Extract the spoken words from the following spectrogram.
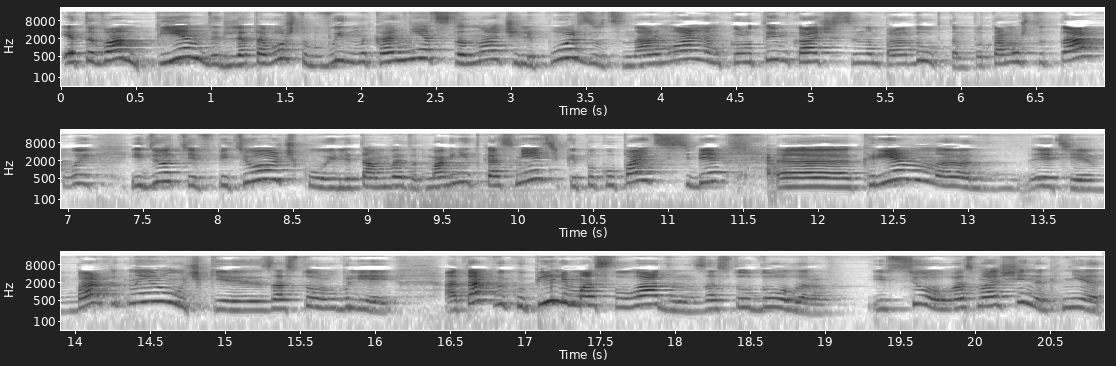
Это вам пенды для того, чтобы вы наконец-то начали пользоваться нормальным, крутым, качественным продуктом. Потому что так вы идете в пятерочку или там в этот магнит косметик и покупаете себе э, крем, э, эти бархатные ручки за 100 рублей. А так вы купили масло ладан за 100 долларов. И все, у вас морщинок нет.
